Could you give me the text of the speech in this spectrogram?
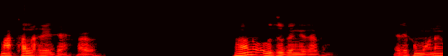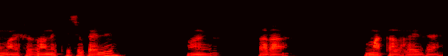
মাথাল হয়ে যায় পাগল তখন উজু ভেঙে যাবে। এরকম অনেক মানুষ আছে, অনেক কিছু খাইলে অনেক তারা মাতাল হয়ে যায়।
